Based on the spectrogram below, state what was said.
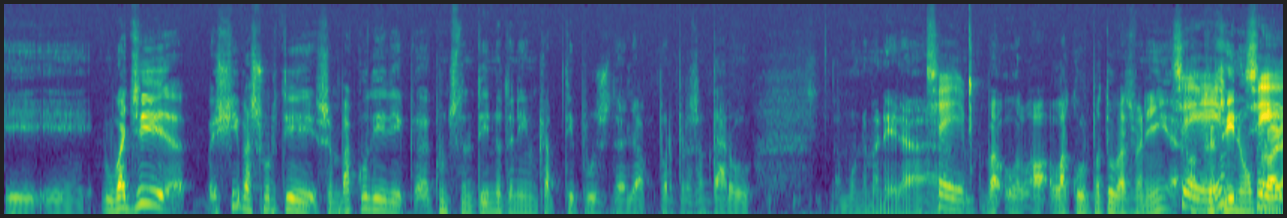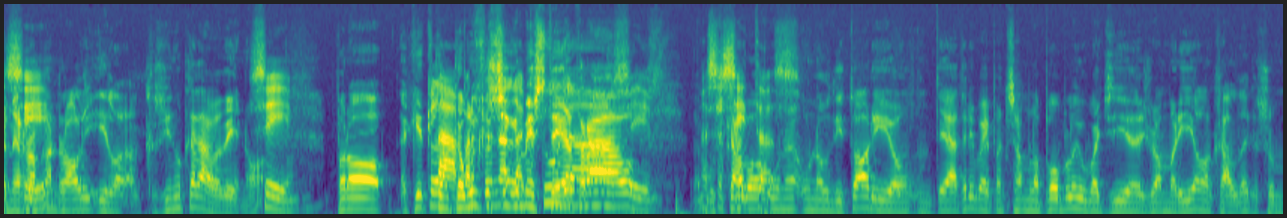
I, i ho vaig dir, eh, així va sortir, se'm va acudir dir que a Constantí no teníem cap tipus de lloc per presentar-ho d'una manera... Sí. O- la culpa tu vas venir Sí, al casino, sí, però era més sí. rock and roll i, la, el casino quedava bé, no? Sí. Però aquest, Clar, com que vull que una sigui més lectura, teatral, sí, buscava necessites. una, un auditori o un teatre i vaig pensar en la Pobla i ho vaig dir a Joan Maria, l'alcalde, que som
